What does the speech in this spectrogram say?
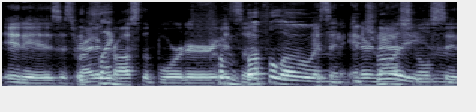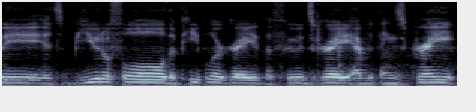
It is. It's right It's like across the border. From it's a, Buffalo It's an Detroit international city. It's beautiful. The people are great. The food's great. Everything's great.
